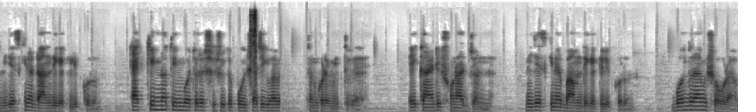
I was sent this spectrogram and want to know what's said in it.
নিজের স্ক্রিনের ডান দিকে ক্লিক করুন। এক কিন্ন তিন বছরের শিশুকে পৈশাচিকভাবে করে মৃত্যু দেয়। এই কাহিনীটি শোনার জন্য নিজের স্ক্রিনের বাম দিকে ক্লিক করুন। বন্ধুরা, আমি সৌরভ।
